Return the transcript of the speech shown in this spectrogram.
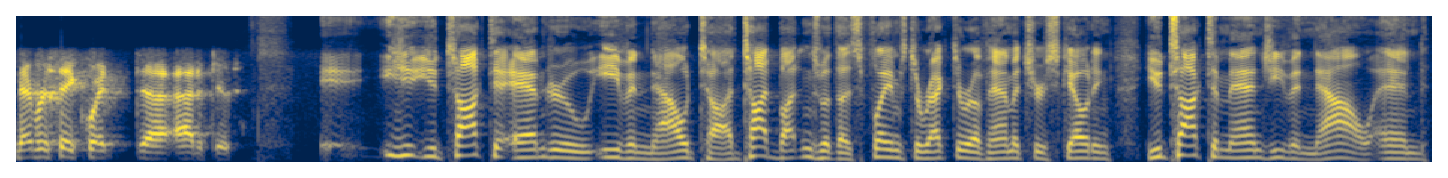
never say quit uh, attitude. You, you talk to Andrew even now, Tod. Tod Buttons with us, Flames director of amateur scouting. You talk to Mange even now, and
